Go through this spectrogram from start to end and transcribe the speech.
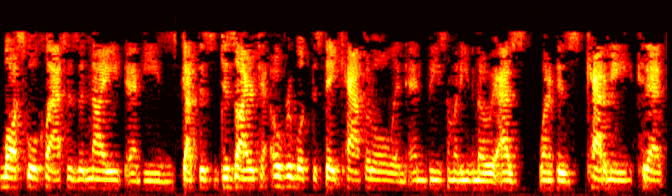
law school classes at night and he's got this desire to overlook the state capitol and, and be someone even though as one of his academy cadets,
